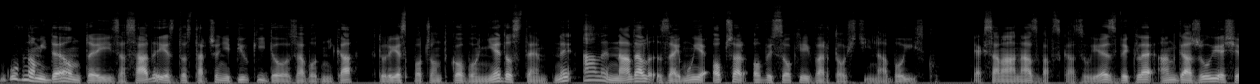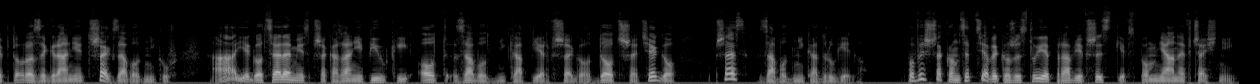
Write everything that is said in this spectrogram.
Główną ideą tej zasady jest dostarczenie piłki do zawodnika, który jest początkowo niedostępny, ale nadal zajmuje obszar o wysokiej wartości na boisku. Jak sama nazwa wskazuje, zwykle angażuje się w to rozegranie trzech zawodników, a jego celem jest przekazanie piłki od zawodnika pierwszego do trzeciego przez zawodnika drugiego. Powyższa koncepcja wykorzystuje prawie wszystkie wspomniane wcześniej:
